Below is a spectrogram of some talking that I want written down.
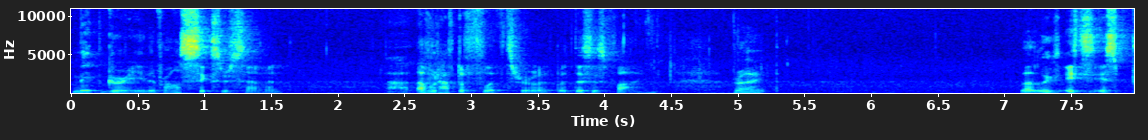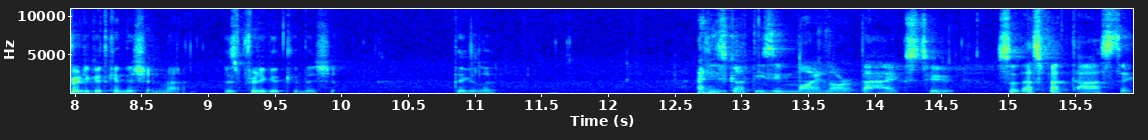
Mid grade, around six or seven. Uh, I would have to flip through it, but this is fine, right? That looks it's it's pretty good condition, man. It's pretty good condition. Take a look. And he's got these in mylar bags too, so that's fantastic.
